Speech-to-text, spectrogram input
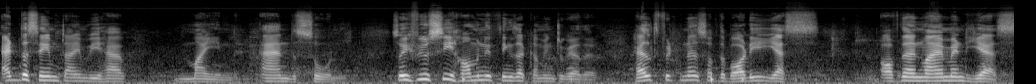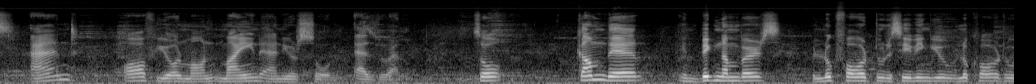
At the same time, we have mind and the soul. So if you see how many things are coming together, health, fitness of the body, yes, of the environment, yes, and of your mon- mind and your soul as well. So come there in big numbers. We look forward to receiving you. Look forward to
